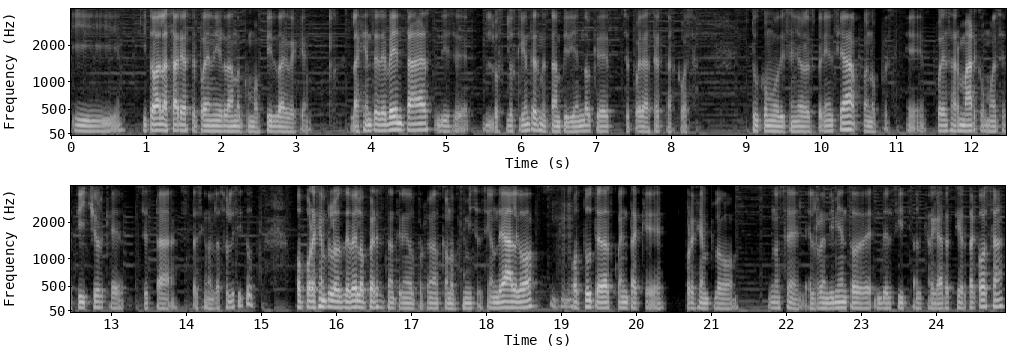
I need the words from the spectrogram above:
y y todas las áreas te pueden ir dando como feedback de que la gente de ventas dice, los, los clientes me están pidiendo que se puede hacer tal cosa. Tú como diseñador de experiencia, bueno, pues eh, puedes armar como ese feature que se está, se está haciendo la solicitud. O por ejemplo, los developers están teniendo problemas con optimización de algo, o tú te das cuenta que, por ejemplo, no sé, el rendimiento del sitio al cargar cierta cosa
